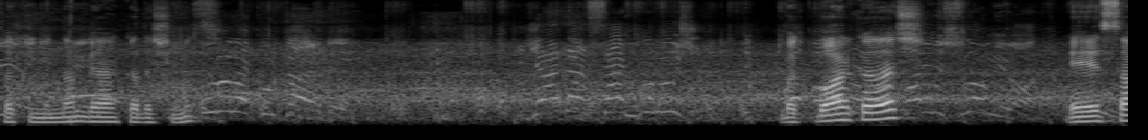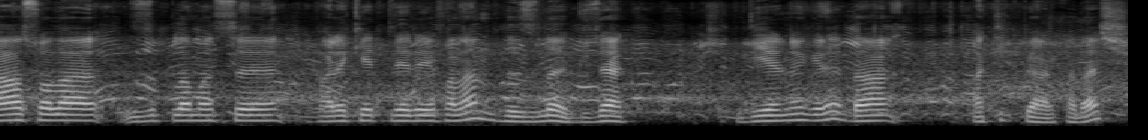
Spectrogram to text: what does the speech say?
takımından bir arkadaşımız. Bak bu arkadaş e, sağa sola zıplaması, hareketleri falan hızlı, güzel. Diğerine göre daha atik bir arkadaş.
